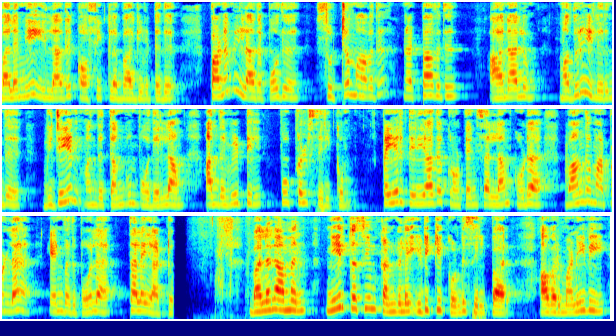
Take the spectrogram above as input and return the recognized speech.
பலமே இல்லாத காஃபி கிளப் ஆகிவிட்டது. பணம் இல்லாத போது சுற்றமாவது நட்பாவது. ஆனாலும் மதுரையிலிருந்து விஜயன் வந்து தங்கும் போதெல்லாம் அந்த வீட்டில் பூக்கள் சிரிக்கும். பெயர் தெரியாத குரோட்டன்ஸ் எல்லாம் கூட வாங்க மாப்பிள்ள என்பது போல தலையாட்டும். பலராமன் நீர்க்கசியும் கண்களை இடுக்கிக் கொண்டு சிரிப்பார். அவர் மனைவி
